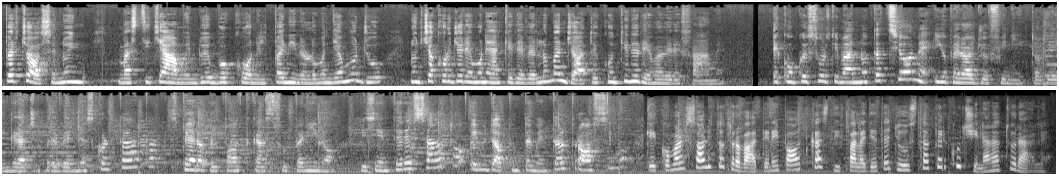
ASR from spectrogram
perciò se noi mastichiamo in due bocconi il panino e lo mandiamo giù, non ci accorgeremo neanche di averlo mangiato e continueremo a avere fame. E con quest'ultima annotazione io per oggi ho finito, vi ringrazio per avermi ascoltata, spero che il podcast sul panino vi sia interessato e vi do appuntamento al prossimo. Che come al solito trovate nei podcast di Fa la dieta giusta per cucina naturale.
